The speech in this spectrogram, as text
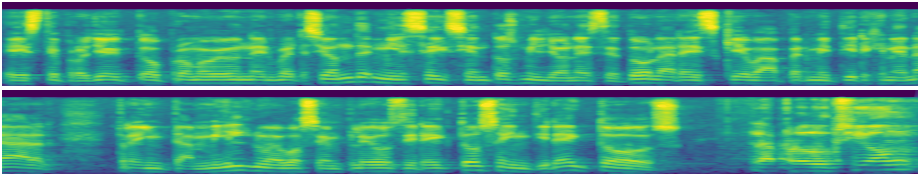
Este proyecto promueve una inversión de 1.600 millones de dólares que va a permitir generar 30.000 nuevos empleos directos e indirectos. La producción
